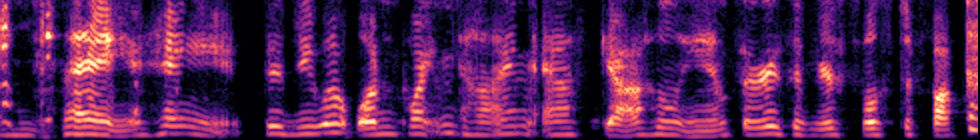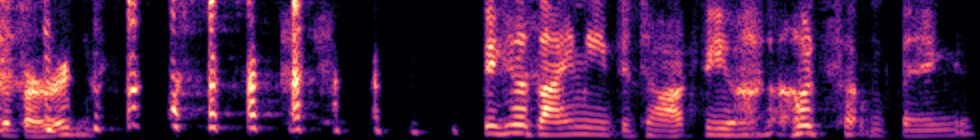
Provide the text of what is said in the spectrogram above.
and say, "Hey, did you at one point in time ask Yahoo Answers if you're supposed to fuck the birds?" because I need to talk to you about something.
